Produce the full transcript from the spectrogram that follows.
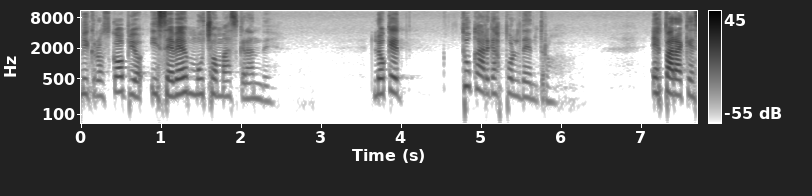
microscopio y se ve mucho más grande. Lo que tú cargas por dentro es para que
